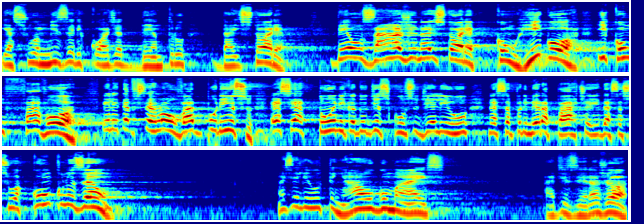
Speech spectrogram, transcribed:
e a sua misericórdia dentro da história. Deus age na história com rigor e com favor. Ele deve ser louvado por isso. Essa é a tônica do discurso de Eliú nessa primeira parte aí dessa sua conclusão. Mas Eliú tem algo mais a dizer a Jó.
